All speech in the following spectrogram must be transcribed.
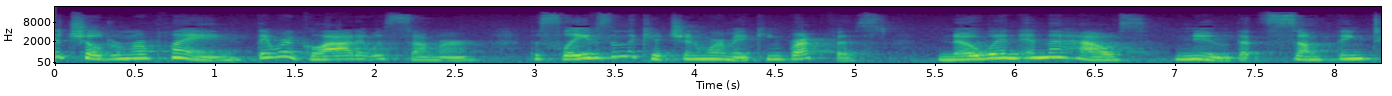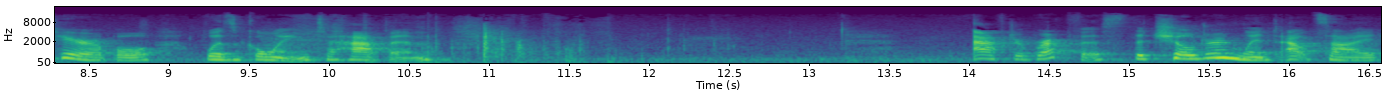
The children were playing. They were glad it was summer. The slaves in the kitchen were making breakfast. No one in the house knew that something terrible was going to happen. After breakfast, the children went outside.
